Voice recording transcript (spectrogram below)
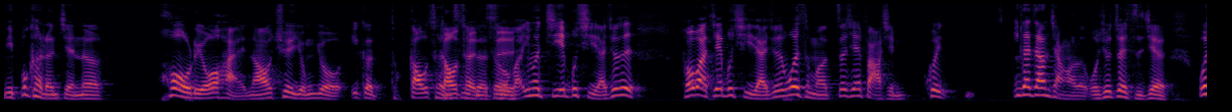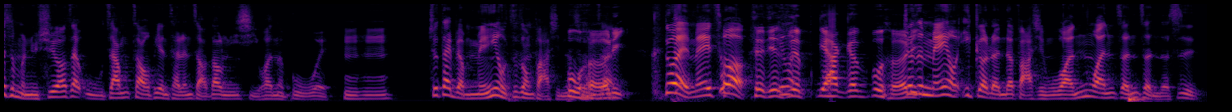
你不可能剪了厚刘海，然后却拥有一个高层次的头发，因为接不起来。就是头发接不起来，就是为什么这些发型会应该这样讲好了？我觉得最直接，为什么你需要在五张照片才能找到你喜欢的部位？嗯哼，就代表没有这种发型的不合理。对，没错，这件事压根不合理，就是没有一个人的发型完完整整的是。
